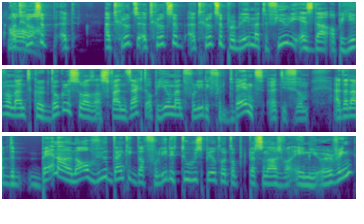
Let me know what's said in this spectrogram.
Maar het Oh. grootste, het, het, grootste, het, grootste, het grootste probleem met de Fury is dat op een gegeven moment Kirk Douglas, zoals dat Sven zegt, op een gegeven moment volledig verdwijnt uit die film. En dan heb je bijna een half uur, denk ik, dat volledig toegespeeld wordt op het personage van Amy Irving.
